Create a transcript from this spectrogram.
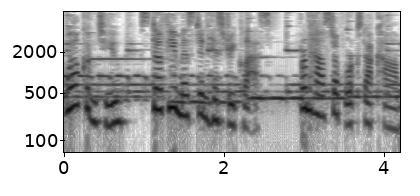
Welcome to Stuff You Missed in History Class from HowStuffWorks.com.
